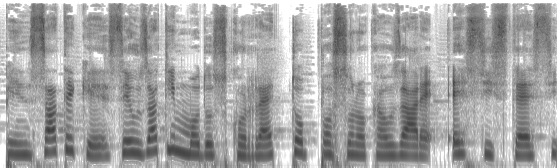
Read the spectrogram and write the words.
pensate che se usati in modo scorretto possono causare essi stessi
